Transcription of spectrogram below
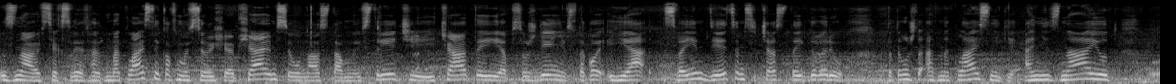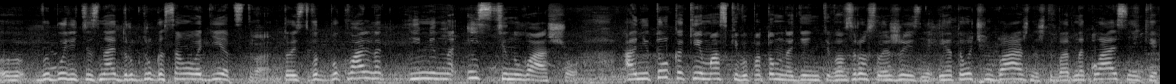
знаю всех своих одноклассников, мы все еще общаемся, у нас там и встречи, и чаты, и обсуждения, все такое. И я своим детям сейчас это и говорю, потому что одноклассники, они знают, э, вы будете знать друг друга с самого детства. То есть вот буквально именно истину вашу а не то, какие маски вы потом наденете во взрослой жизни. И это очень важно, чтобы одноклассники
